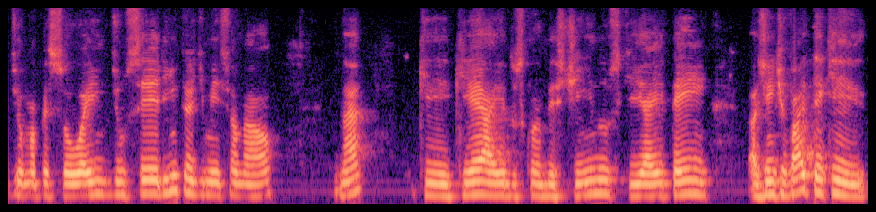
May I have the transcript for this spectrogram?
de uma pessoa, de um ser interdimensional, né? Que, que é aí dos clandestinos, que aí tem. A gente vai ter que.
